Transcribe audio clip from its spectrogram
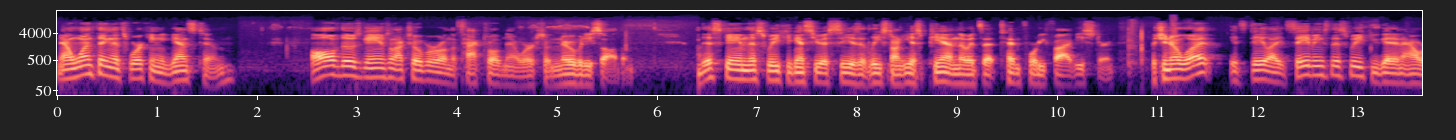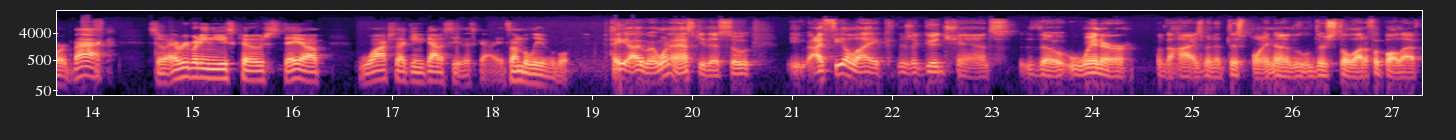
Now, one thing that's working against him, all of those games in October are on the Pac 12 network, so nobody saw them. This game this week against USC is at least on ESPN, though it's at 10:45 Eastern. But you know what? It's daylight savings this week. You get an hour back. So everybody in the East Coast, stay up, watch that game. You got to see this guy. It's unbelievable. Hey, I, I want to ask you this. So I feel like there's a good chance the winner of the Heisman at this point, now there's still a lot of football left,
